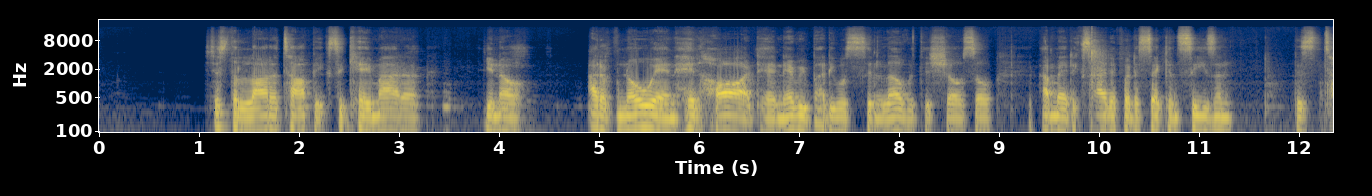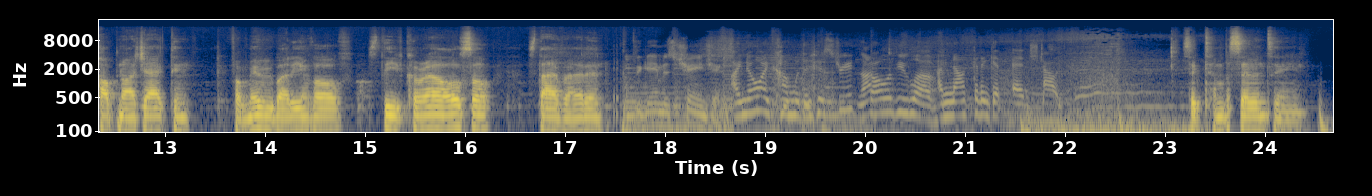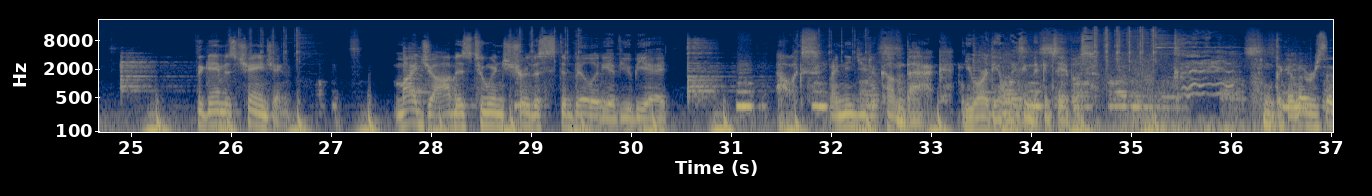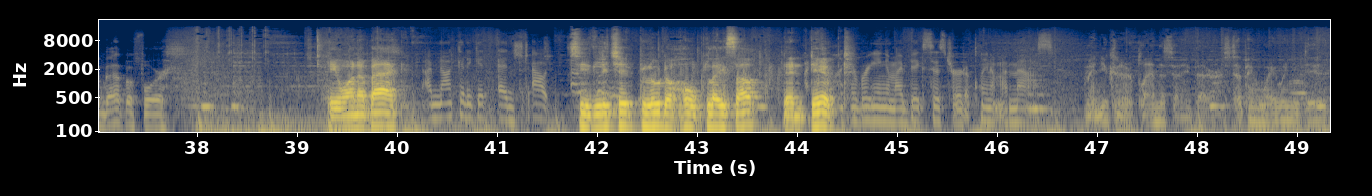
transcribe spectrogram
Just a lot of topics. It came out of, you know, out of nowhere and hit hard, and everybody was in love with the show. So I'm excited for the second season. This top notch acting from everybody involved. Steve Carell also. Let's dive right in. The game is changing. I know I come with a history not all of you love. I'm not gonna get edged out. September 17. The game is changing. My job is to ensure the stability of UBA. Alex, I need you to come back. You are the only thing that can save us. I don't think I've ever said that before. They want her back. I'm not gonna get edged out. She legit blew the whole place up, then dipped. They're bringing in my big sister to clean up my mess. Man, you couldn't have planned this any better. Stepping away when you did.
